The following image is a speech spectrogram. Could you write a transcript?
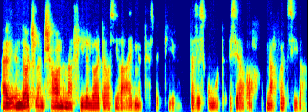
Also in Deutschland schauen immer viele Leute aus ihrer eigenen Perspektive. Das ist gut, ist ja auch nachvollziehbar.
